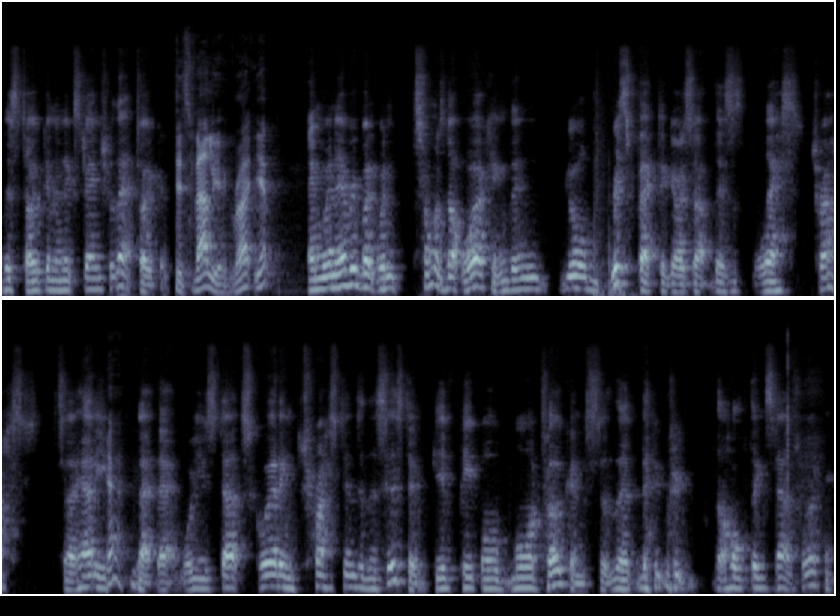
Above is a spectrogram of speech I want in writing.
this token in exchange for that token. it's value, right? Yep. And when everybody, when someone's not working, then your risk factor goes up. There's less trust. So how do you Yeah. combat that? Well, you start squirting trust into the system. Give people more tokens so that the whole thing starts working.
